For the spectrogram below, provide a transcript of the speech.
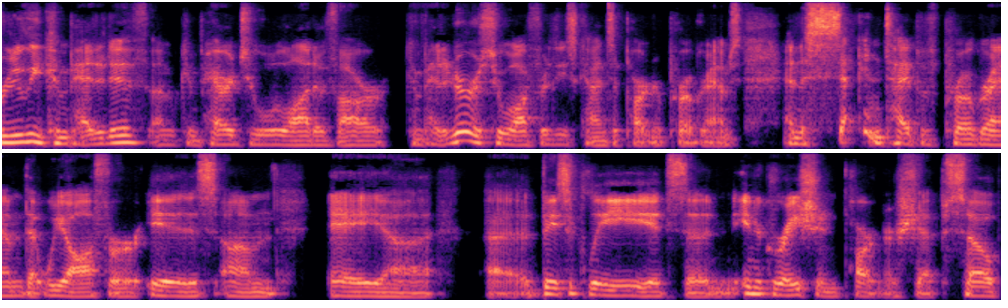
really competitive um, compared to a lot of our competitors who offer these kinds of partner programs. And the second type of program that we offer is um, a uh, uh, basically it's an integration partnership. So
